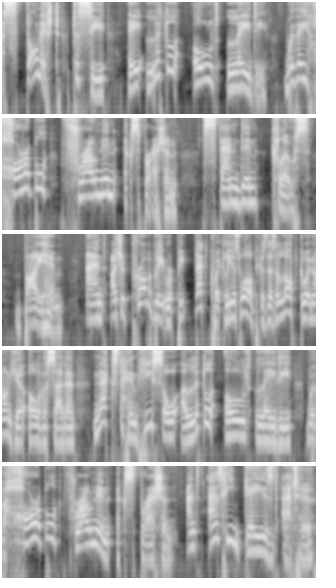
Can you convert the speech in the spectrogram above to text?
astonished to see a little old lady with a horrible, frowning expression standing close by him. And I should probably repeat that quickly as well because there's a lot going on here all of a sudden. Next to him, he saw a little old lady with a horrible, frowning expression. And as he gazed at her,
